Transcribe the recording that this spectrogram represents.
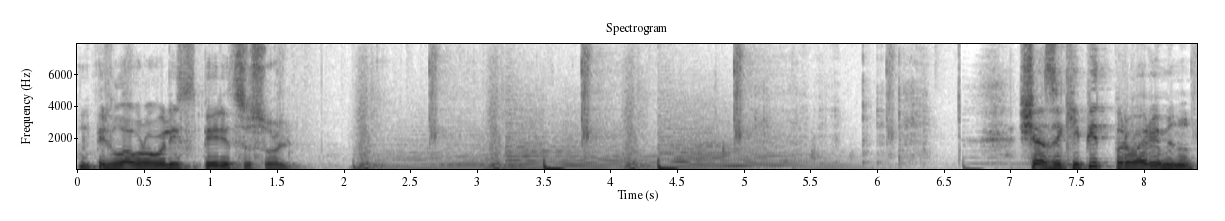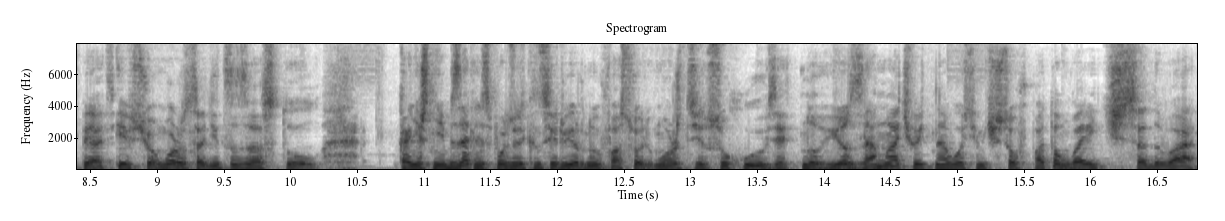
Теперь лавровый лист, перец и соль. Сейчас закипит, проварю минут 5 и все, можно садиться за стол. Конечно, не обязательно использовать консервированную фасоль. Можете сухую взять, но ее замачивать на 8 часов, потом варить часа 2.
